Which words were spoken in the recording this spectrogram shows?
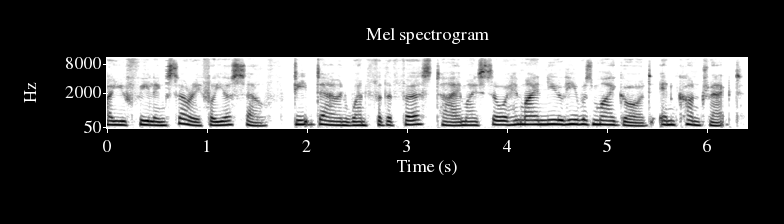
Are you feeling sorry for yourself? Deep down when for the first time I saw him I knew he was my god in contract.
